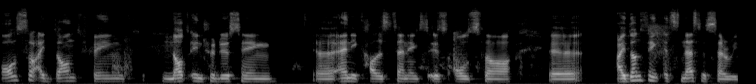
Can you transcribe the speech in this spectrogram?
also, I don't think not introducing uh, any calisthenics is also uh, I don't think it's necessary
